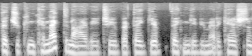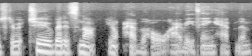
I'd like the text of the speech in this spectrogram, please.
that you can connect an IV to, but they give they can give you medications through it too, but it's not you don't have the whole IV thing happening.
